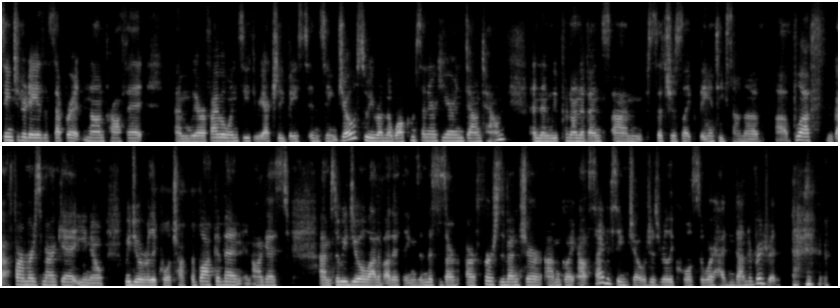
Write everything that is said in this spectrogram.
St. Joe Today is a separate nonprofit. and we are a 501c3 actually based in St. Joe. So we run the Welcome Center here in downtown. And then we put on events um, such as like the Antiques on the uh, Bluff. We've got Farmers Market. You know, we do a really cool Chalk the Block event in August. Um, so we do a lot of other things. And this is our, our first venture um, going outside of St. Joe, which is really cool. So we're heading down to Bridgman.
